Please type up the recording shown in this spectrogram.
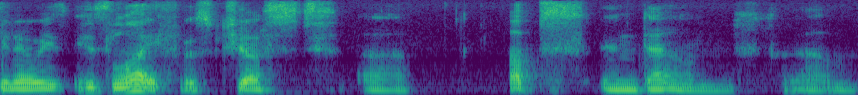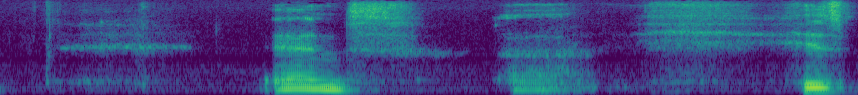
you know, his, his life was just uh, ups and downs, um, and uh, his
